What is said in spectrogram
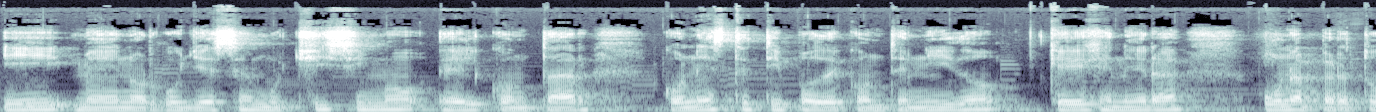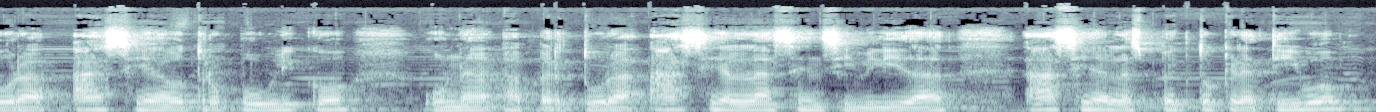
y me enorgullece muchísimo el contar con este tipo de contenido que genera una apertura hacia otro público, una apertura hacia la sensibilidad, hacia el aspecto creativo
